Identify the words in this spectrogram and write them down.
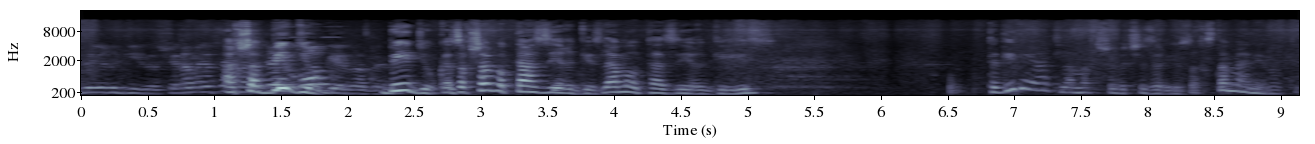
זה הרגיז, השאלה מה יוצא עכשיו בדיוק. בדיוק. אז עכשיו אותה זה הרגיז. למה אותה זה הרגיז? תגידי את, למה את חושבת שזה הרגיז אותך? סתם מעניין אותי.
